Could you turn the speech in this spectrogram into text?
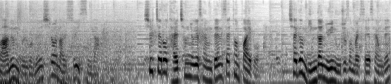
많은 물건을 실어 나를 수 있습니다. 실제로 달 착륙에 사용된 세턴5, 최근 민간 유인 우주선 발사에 사용된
